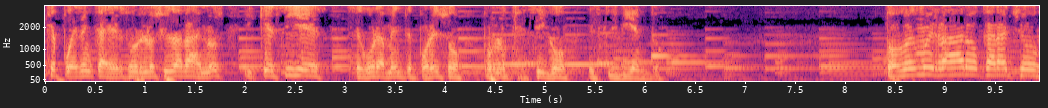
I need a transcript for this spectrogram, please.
que pueden caer sobre los ciudadanos y que sí es seguramente por eso por lo que sigo escribiendo. Es muy raro, caracho.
